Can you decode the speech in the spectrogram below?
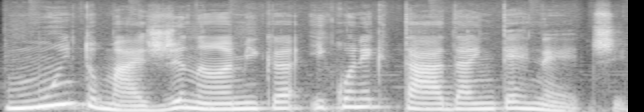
muito mais dinâmica e conectada à internet.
